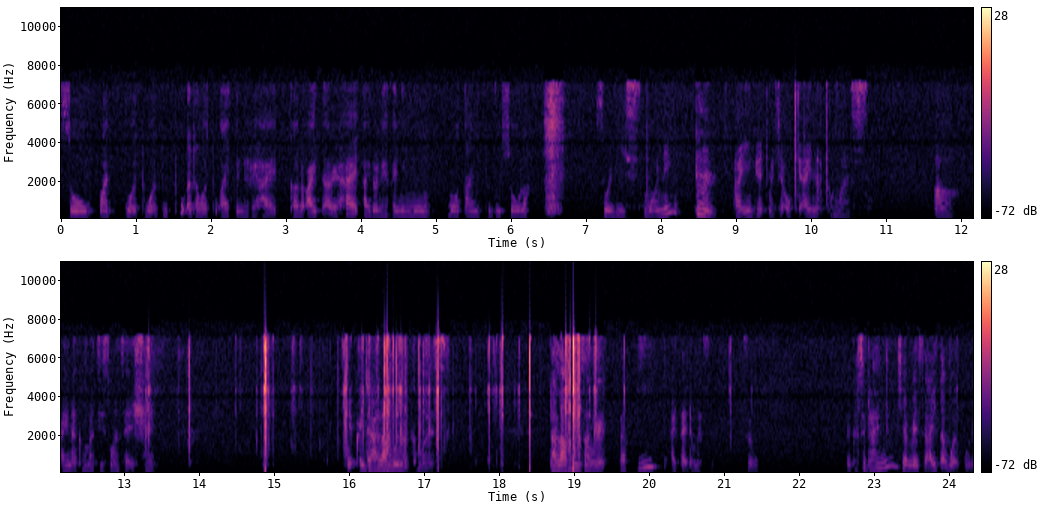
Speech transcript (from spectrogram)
So waktu-waktu tu adalah waktu I kena rehat. Kalau I tak rehat, I don't have any more more time to do so lah. So this morning, I ingat macam okay, I nak kemas. Uh, I nak kemas this one section. Ya, I dah lama nak kemas. Dah lama sangat. Tapi, I tak ada masa. So, sederhana macam biasa. I tak buat pun.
